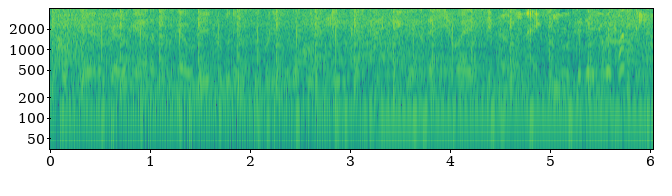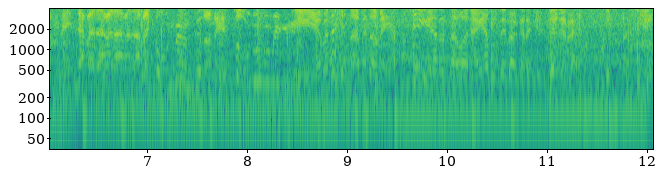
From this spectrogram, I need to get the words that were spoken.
この部屋の香りあなたの香りここにもそこにも残っているからついついあなたに甘えしまうのないしお互い分かっているねダメダメダメダメこんなんじゃダメ。堂々巡りやめなきゃダメダメ優しいあなたは流してばかりだからここ断ち切ろ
